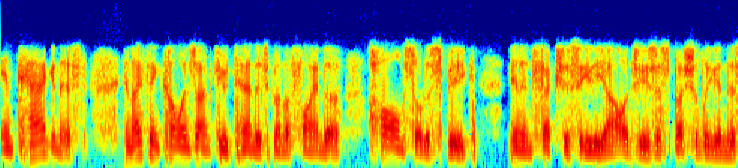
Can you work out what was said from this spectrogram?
antagonist. And I think coenzyme Q10 is going to find a home, so to speak, in infectious etiologies, especially in this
